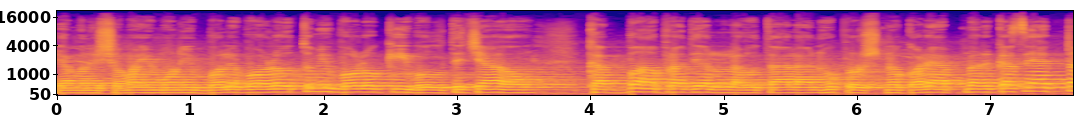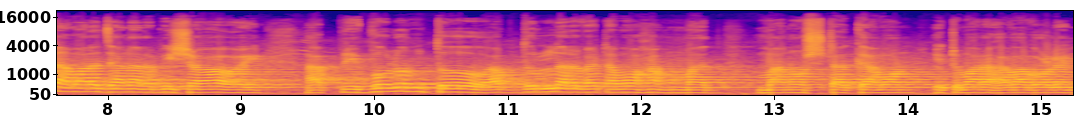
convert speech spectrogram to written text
এমন সময় মনিব বলে, বলো, তুমি বলো কি বলতে চাও? কাব্বা আপরাদি আল্লাহ তালানহু প্রশ্ন করে, আপনার কাছে একটা আমার জানার বিষয়। আপনি বলুন তো, আবদুল্লাহর বেটা মোহাম্মদ মানুষটা কেমন? একটু মার হাওয়া বলেন।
